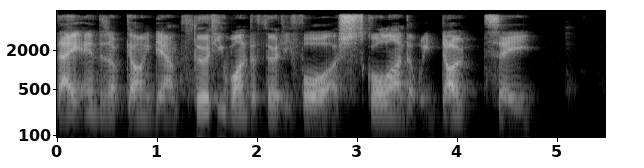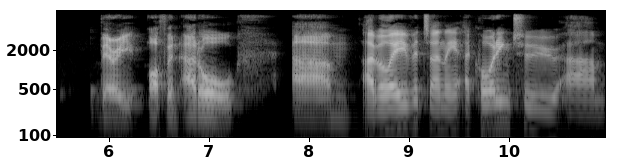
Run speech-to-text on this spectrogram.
they ended up going down 31 to 34, a scoreline that we don't see very often at all. Um, I believe it's only, according to um,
